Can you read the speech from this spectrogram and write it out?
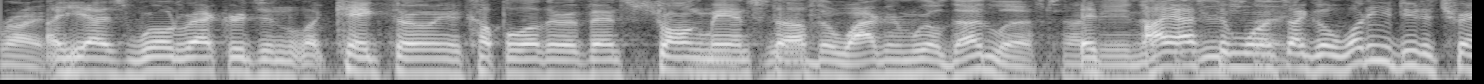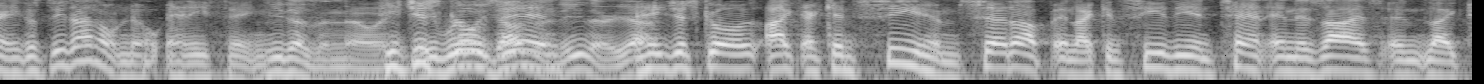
Right. Uh, he has world records in like keg throwing, a couple other events, strongman stuff. the wagon wheel deadlift. I If mean, I asked him once, thing. I go, "What do you do to train?" He goes, "Dude, I don't know anything." He doesn't know He it. just He really goes doesn't in, either, yeah. And he just goes. I, I can see him set up, and I can see the intent in his eyes, and like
